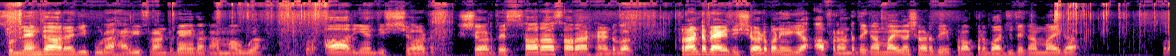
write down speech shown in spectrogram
ਸੋ ਲਹਿੰਗਾ ਆ ਰਿਹਾ ਜੀ ਪੂਰਾ ਹੈਵੀ ਫਰੰਟ ਬੈਕ ਦਾ ਕੰਮ ਆਊਗਾ। ਔਰ ਆ ਆ ਰਹੀ ਹੈ ਦੀ ਸ਼ਰਟ ਸ਼ਰਟ ਤੇ ਸਾਰਾ ਸਾਰਾ ਹੈਂਡਵਰਕ ਫਰੰਟ ਬੈਕ ਦੀ ਸ਼ਰਟ ਬਣੀ ਹੋਈ ਆ। ਆ ਫਰੰਟ ਤੇ ਕੰਮ ਆਏਗਾ ਸ਼ਰਟ ਦੇ। ਪ੍ਰੋਪਰ ਬਾਜੂ ਤੇ ਕੰਮ ਆਏਗਾ। ਔਰ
